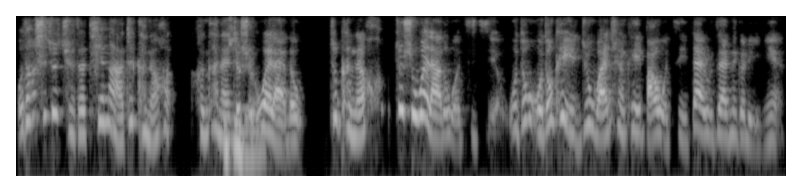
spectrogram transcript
我当时就觉得天哪，这可能很很可能就是未来的，就可能就是未来的我自己，我都我都可以就完全可以把我自己带入在那个里面，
